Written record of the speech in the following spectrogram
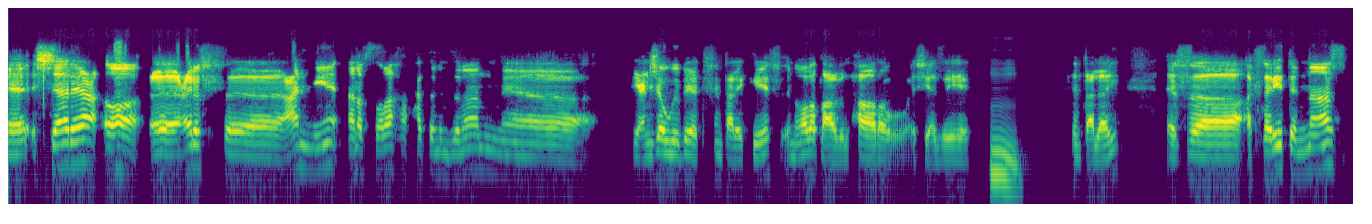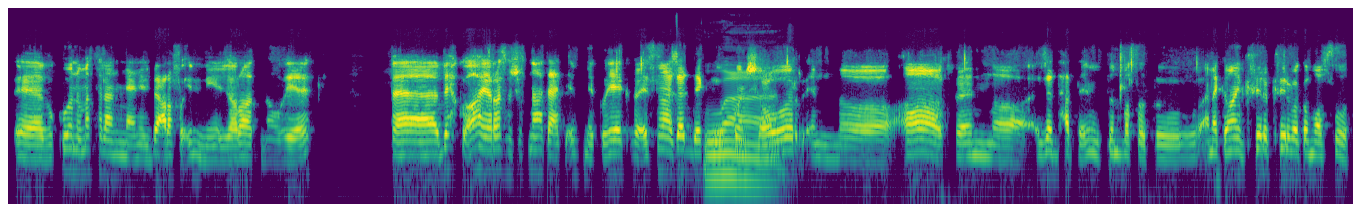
الشارع آه آه، عرف آه، عني أنا بصراحه حتى من زمان آه، يعني جوي بيت فهمت علي كيف؟ إنه ما بطلع بالحارة وأشياء زي هيك فهمت علي؟ فأكثرية الناس آه، بكونوا مثلا يعني اللي بيعرفوا امي جاراتنا وهيك فبيحكوا آه هي الرسمه شفناها تاعت ابنك وهيك فاسمها جدك. بيكون شعور إنه آه فإنه جد حتى أمي بتنبسط وأنا كمان كثير كثير بكون مبسوط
